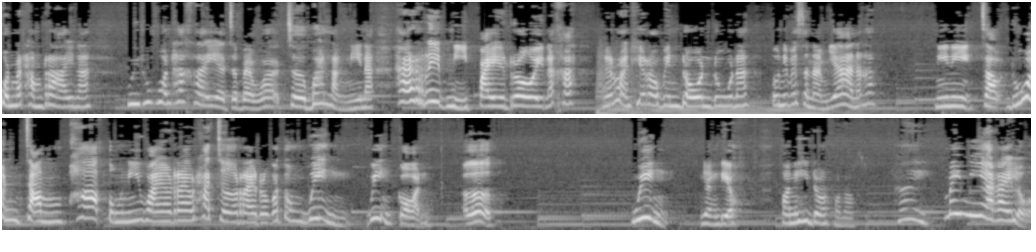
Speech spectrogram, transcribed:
คนมาทำร้ายนะอุยทุกคนถ้าใครอยากจะแบบว่าเจอบ้านหลังนี้นะให้รีบหนีไปเลยนะคะ ในระหว่างที่เราบินโดรนดูนะตรงนี้เป็นสนามหญ้านะคะ นี่นี่จะทุกคนจำภาพตรงนี้ไว้แล้ว ถ้าเจออะไรเราก็ต้องวิ่งวิ่งก่อน เออ วิ่งอย่างเดียว ตอนนี้ที่โดนของเราเฮ้ยไม่มีอะไรเหรอ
